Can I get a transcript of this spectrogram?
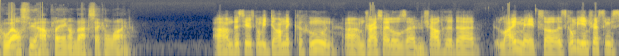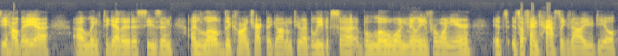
Who else do you have playing on that second line? Um, this year is going to be Dominic Kahun, um, Draisaitl's uh, mm. childhood uh, line mate. So it's going to be interesting to see how they uh, uh, link together this season. I love the contract they got him to. I believe it's uh, below one million for one year. It's it's a fantastic value deal.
